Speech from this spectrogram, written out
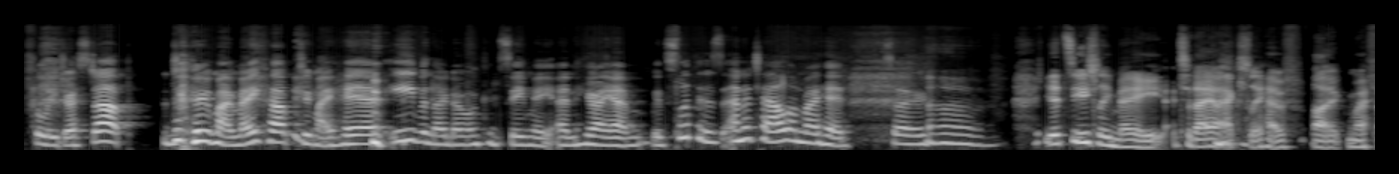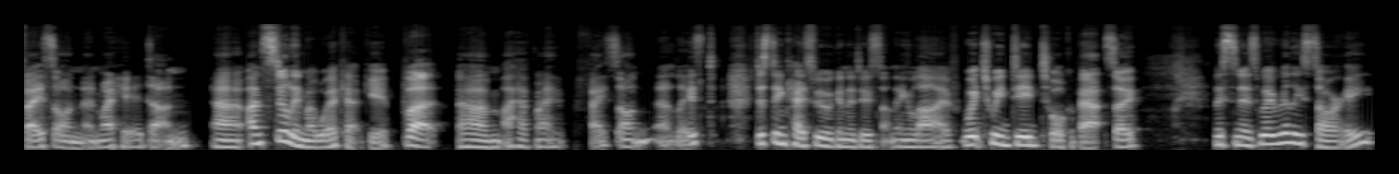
fully dressed up, do my makeup, do my hair, even though no one could see me. And here I am with slippers and a towel on my head. So Oh, it's usually me. Today I actually have like my face on and my hair done. Uh, I'm still in my workout gear, but um, I have my face on at least, just in case we were going to do something live, which we did talk about. So, listeners, we're really sorry.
